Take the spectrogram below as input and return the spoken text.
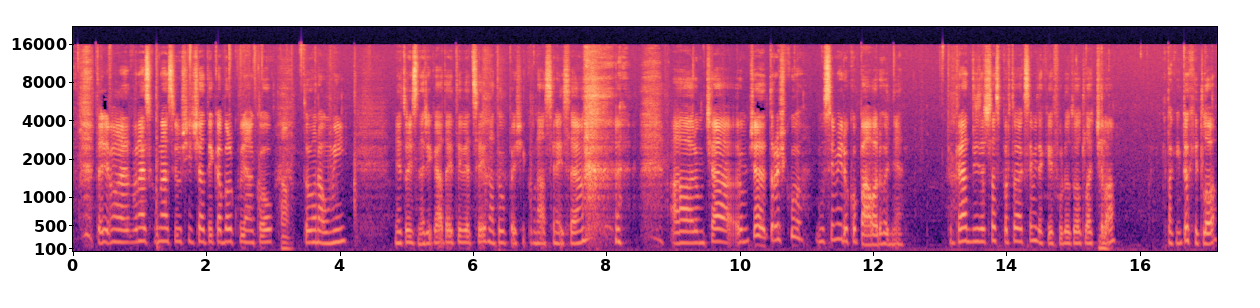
Takže ona, ona, je schopná si ušít šaty, kabelku nějakou, no. to ona umí. Mně to nic neříká tady ty věci, na to úplně šikovná si nejsem. a Romča, Romča trošku musím jí dokopávat hodně. Tenkrát, když začala sportovat, jak jsem jí taky furt do toho tlačila. Hmm pak jí to chytlo.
